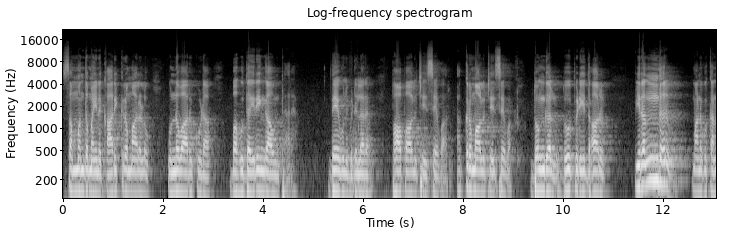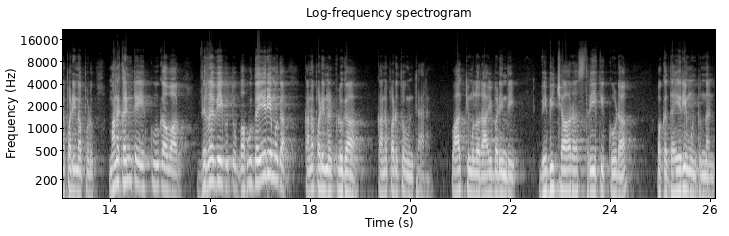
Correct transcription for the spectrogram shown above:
సంబంధమైన కార్యక్రమాలలో ఉన్నవారు కూడా బహుధైర్యంగా ఉంటారు? దేవుని బిడలర పాపాలు చేసేవారు అక్రమాలు చేసేవారు దొంగలు దోపిడీదారులు వీరందరూ మనకు కనపడినప్పుడు మనకంటే ఎక్కువగా వారు విర్రవేగుతూ బహుధైర్యముగా కనపడినట్లుగా కనపడుతూ ఉంటారు. వాక్యములో రాయబడింది వ్యభిచార స్త్రీకి కూడా ఒక ధైర్యం ఉంటుందంట.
